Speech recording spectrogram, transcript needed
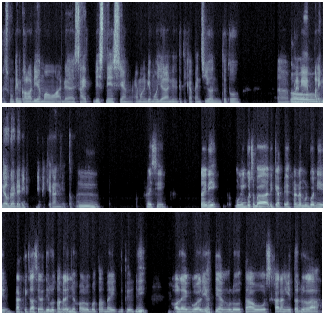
Terus mungkin kalau dia mau ada side business yang emang dia mau jalanin ketika pensiun itu tuh uh, plannya oh. paling nggak udah ada di, di pikiran gitu kan. Hmm. I see. Nah ini mungkin gue coba recap ya karena menurut gue nih praktikal sih nanti lu tambahin aja kalau lu mau tambahin gitu ya. Jadi kalau yang gue lihat yang lu tahu sekarang itu adalah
